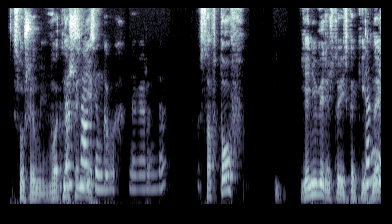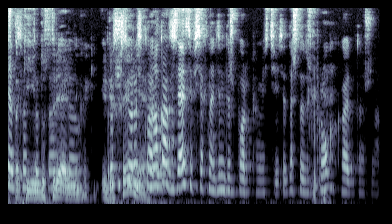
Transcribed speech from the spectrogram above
Слушай, в отношении Консалтинговых, наверное, да? софтов я не уверен, что есть какие-то, знаешь, нет, такие софтов, индустриальные да. какие- решения. Ну, а как взять и всех на один dashboard поместить? Это что, это же про какая-то нужна?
